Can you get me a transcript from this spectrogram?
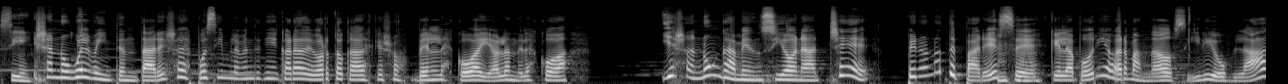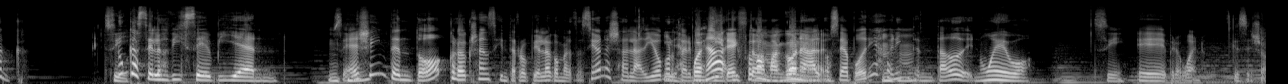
sí, ella no vuelve a intentar, ella después simplemente tiene cara de orto cada vez que ellos ven la escoba y hablan de la escoba. Y ella nunca menciona, che, pero ¿no te parece que la podría haber mandado Sirius Black? Sí. Nunca se los dice bien. O sea, Ujú. ella intentó, Crookshanks interrumpió la conversación, ella la dio por Y terminada y directo fue con. McGonagall. O sea, podría haber intentado de nuevo. Sí. Eh, pero bueno, qué sé yo.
